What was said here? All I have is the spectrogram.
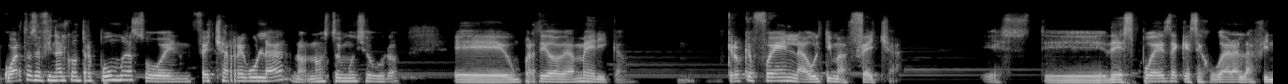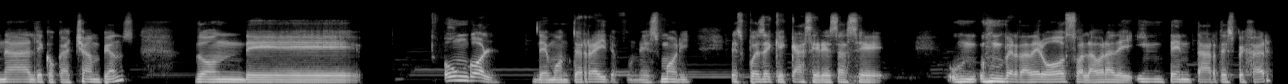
cuartos de final contra Pumas o en fecha regular, no, no estoy muy seguro, eh, un partido de América, creo que fue en la última fecha este, después de que se jugara la final de Coca Champions, donde un gol de Monterrey de Funes Mori, después de que Cáceres hace un, verdadero oso a la hora de intentar despejar,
